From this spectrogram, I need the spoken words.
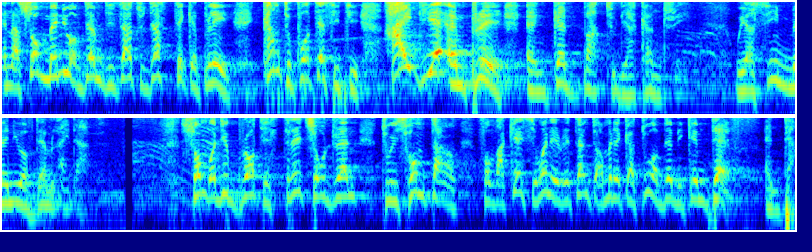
And I saw many of them desire to just take a plane, come to Potter City, hide here and pray, and get back to their country. We are seeing many of them like that. Somebody brought his three children to his hometown for vacation. When he returned to America, two of them became deaf and dumb.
